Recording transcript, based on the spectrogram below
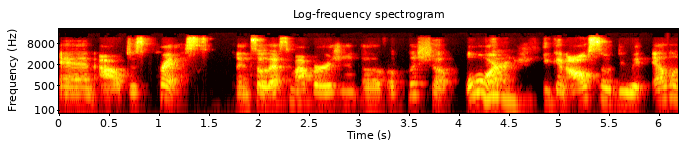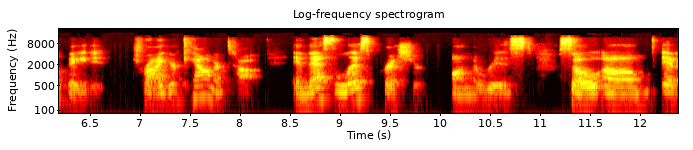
and I'll just press. And so that's my version of a push up. Or mm. you can also do it elevated. Try your countertop, and that's less pressure on the wrist. So, um, and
